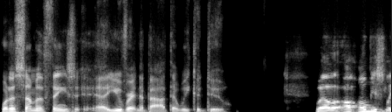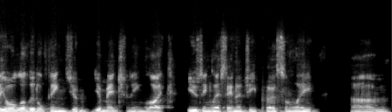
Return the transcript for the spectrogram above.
what are some of the things uh, you've written about that we could do? Well, obviously, all the little things you're, you're mentioning, like using less energy personally, um,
